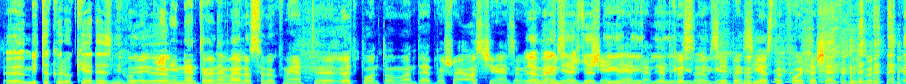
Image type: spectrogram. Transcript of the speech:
Ö, mit akarok kérdezni, hogy... Ö, Én innentől nem válaszolok, mert öt ponton van, tehát most már azt csinálsz, amit akarsz, így is én igen, nyertem. Tehát köszönöm igen. szépen, sziasztok, folytassátok nyugodtan.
